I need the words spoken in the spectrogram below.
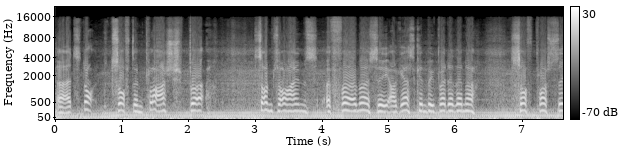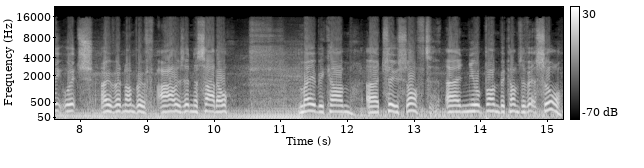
Uh, it's not soft and plush but sometimes a firmer seat I guess can be better than a soft plush seat which over a number of hours in the saddle may become uh, too soft and your bum becomes a bit sore.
